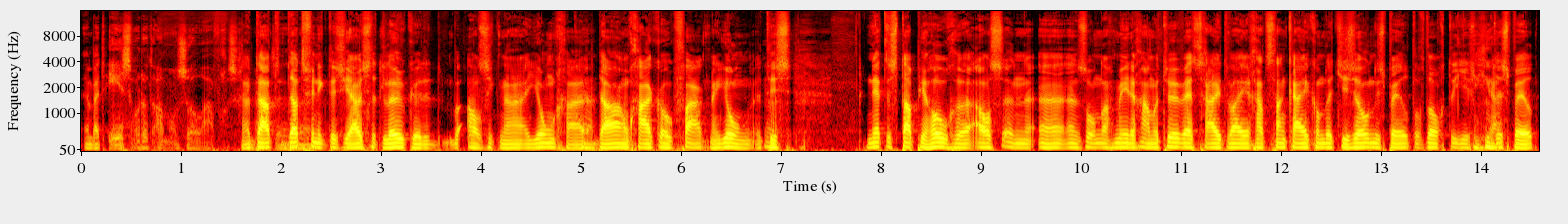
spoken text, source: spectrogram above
En bij het eerste wordt het allemaal zo afgeschreven. Nou, dat, dat vind ik dus juist het leuke als ik naar Jong ga. Ja. Daarom ga ik ook vaak naar Jong. Het ja. is net een stapje hoger als een, uh, een zondagmiddag amateurwedstrijd... waar je gaat staan kijken omdat je zoon er speelt of dochter je ja. speelt.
